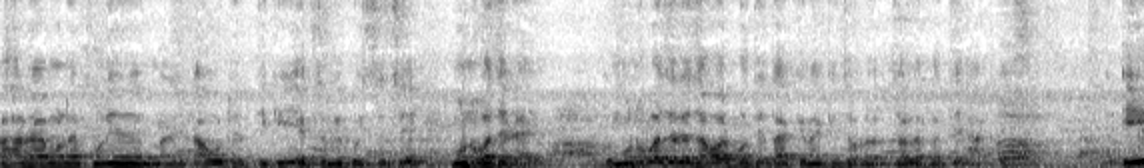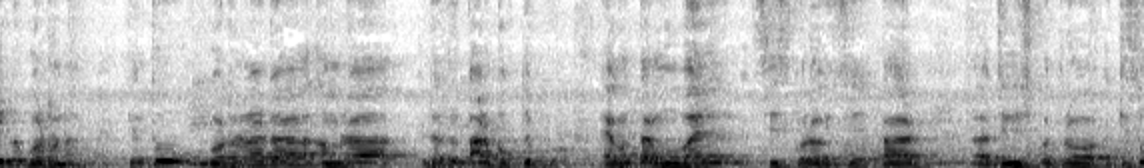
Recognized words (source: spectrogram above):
কাহারা মানে ফোনে মানে টাউটের থেকেই একজনে কইছে যে মনোবাজারে আয়ো। তো মনোবাজারে যাওয়ার পথে তাকে নাকি জলা জলাপাতে আটকেছে তো এই ঘটনা। কিন্তু ঘটনাটা আমরা, এটা তো তার বক্তব্য। এখন তার মোবাইল সিজ করা হয়েছে তার জিনিসপত্র, কিছু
